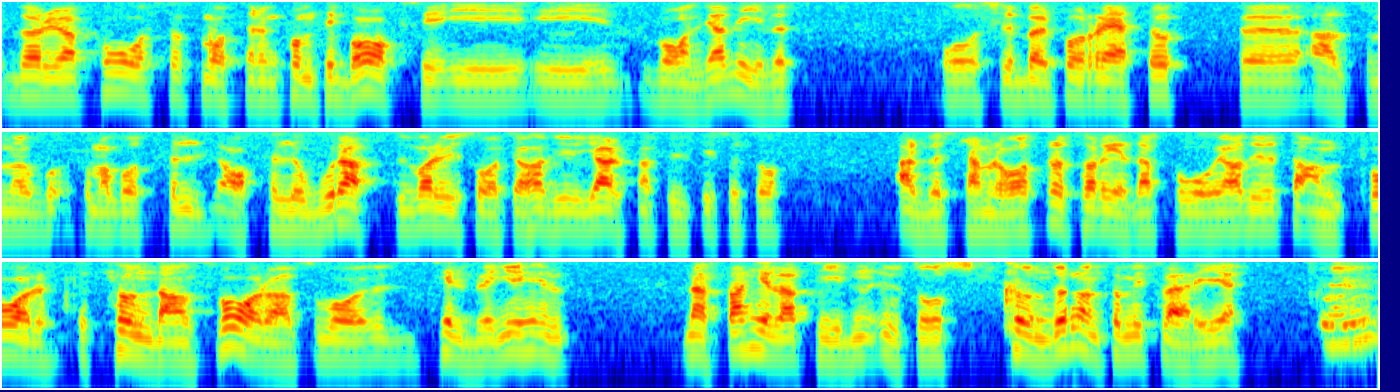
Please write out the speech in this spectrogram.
började jag på så smått när den kom tillbaks i, i, i vanliga livet och skulle börja på att räta upp eh, allt som har, som har gått för, ja, förlorat. Nu var det ju så att jag hade ju hjälp naturligtvis utav arbetskamrater att ta reda på. Jag hade ett ansvar, ett kundansvar och alltså var, tillbringade nästan hela tiden ute hos kunder runt om i Sverige. Mm.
